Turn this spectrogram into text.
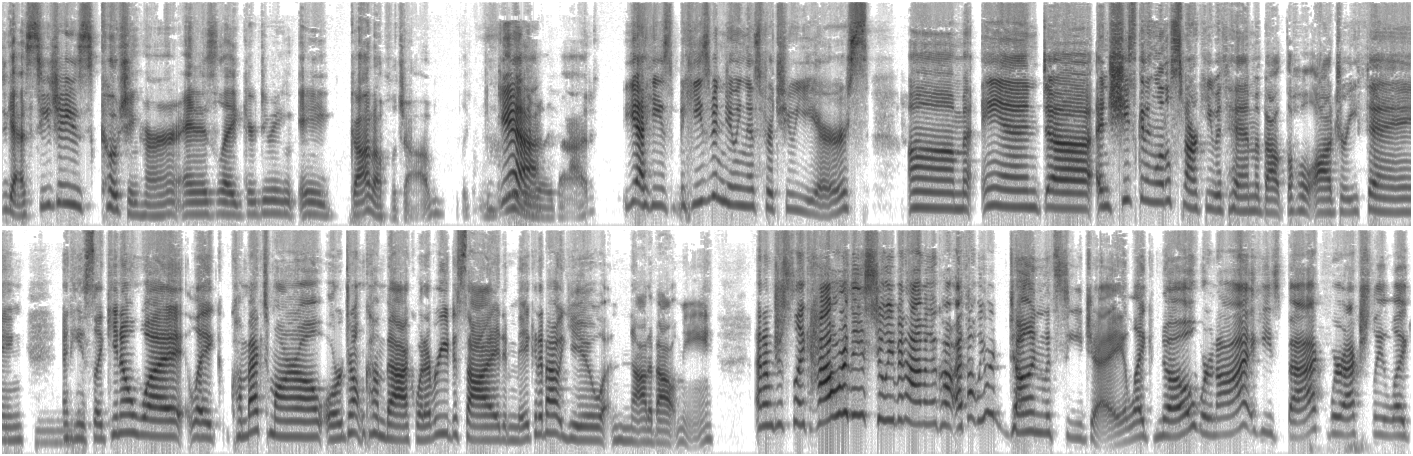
yeah, CJ's coaching her and is like, "You're doing a god awful job, like really, Yeah. really bad." yeah he's he's been doing this for two years um and uh and she's getting a little snarky with him about the whole audrey thing and he's like you know what? Like come back tomorrow or don't come back whatever you decide make it about you not about me. And i'm just like how are these two even having a call i thought we were done with cj like no we're not. He's back. We're actually like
